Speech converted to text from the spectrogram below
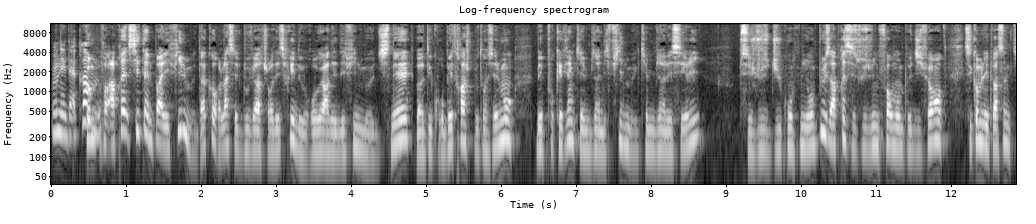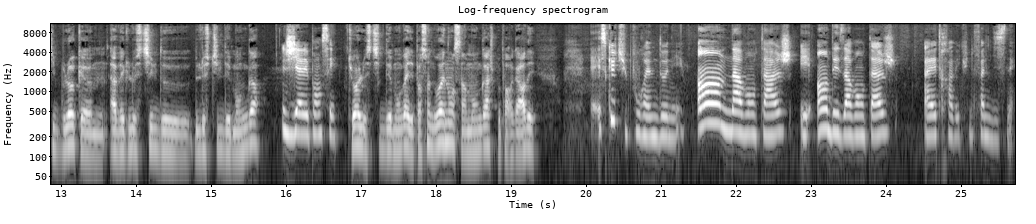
On est d'accord. Comme, enfin, après, si t'aimes pas les films, d'accord, là, c'est de l'ouverture d'esprit de regarder des films Disney, bah, des courts-métrages potentiellement. Mais pour quelqu'un qui aime bien les films, qui aime bien les séries, c'est juste du contenu en plus. Après, c'est sous une forme un peu différente. C'est comme les personnes qui bloquent euh, avec le style, de, le style des mangas. J'y avais pensé. Tu vois, le style des mangas, il y a des personnes, ouais, non, c'est un manga, je peux pas regarder. Est-ce que tu pourrais me donner un avantage et un désavantage à être avec une fan Disney?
